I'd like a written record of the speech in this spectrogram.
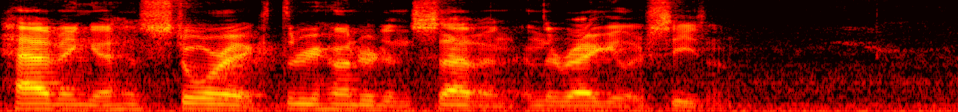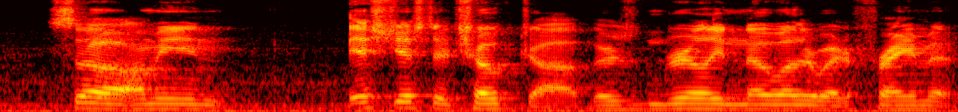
having a historic 307 in the regular season. So, I mean, it's just a choke job. There's really no other way to frame it.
